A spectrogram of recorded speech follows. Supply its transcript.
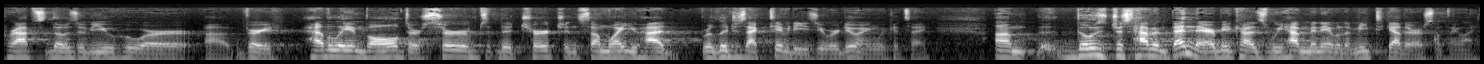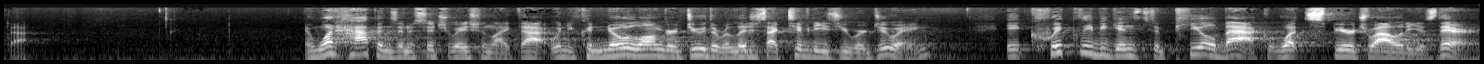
perhaps those of you who are uh, very heavily involved or served the church in some way, you had religious activities you were doing, we could say. Um, those just haven't been there because we haven't been able to meet together or something like that. And what happens in a situation like that when you can no longer do the religious activities you were doing? It quickly begins to peel back what spirituality is there,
